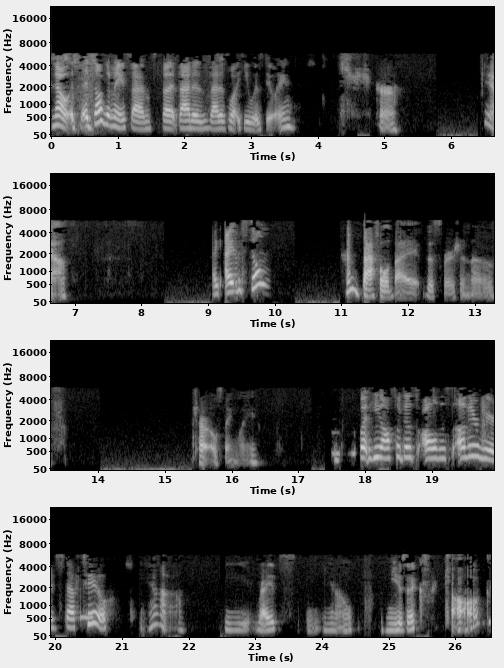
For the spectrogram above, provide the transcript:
No, it, it doesn't make sense, but that is, that is what he was doing. Sure. Yeah. I, I'm still, I'm baffled by this version of Charles Bingley. but he also does all this other weird stuff too. Yeah. He writes, you know, music for dogs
